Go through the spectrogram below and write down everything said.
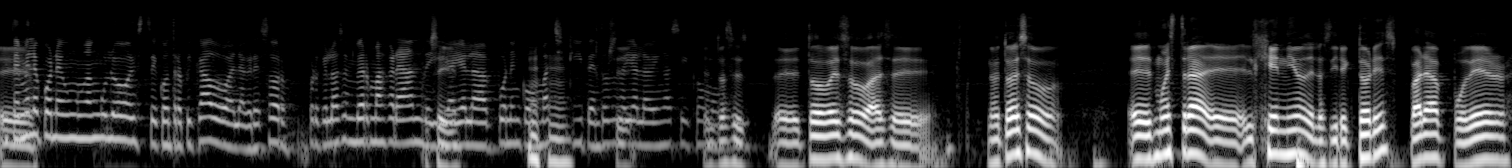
Y eh, también le ponen un ángulo este contrapicado al agresor, porque lo hacen ver más grande Sí. y a ella la ponen como más chiquita, entonces Sí. a ella la ven así como... Entonces, eh, todo eso hace... No, todo eso eh, muestra eh, el genio de los directores para poder...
